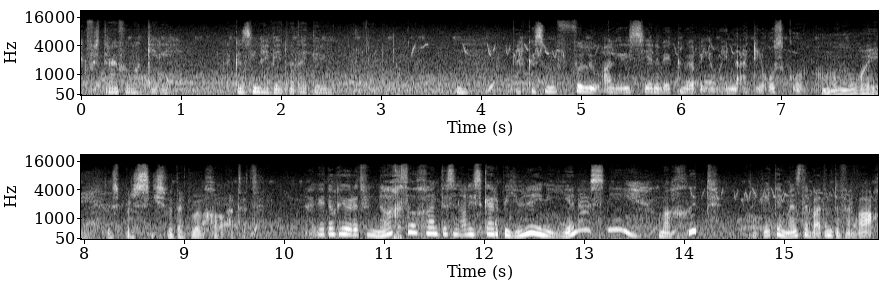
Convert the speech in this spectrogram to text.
Ek vertrou vir Wakiri. Ek kan sien hy weet wat hy doen. Ek kan sommer voel hoe al hierdie senuweeknope in my nek loskom. Mooi. Dis presies wat ek wou gehad het. Ek weet nog nie hoe dit vannag sal gaan tussen al die skorpioene en die hyenas nie, maar goed. Ek weet ten minste wat om te verwag.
